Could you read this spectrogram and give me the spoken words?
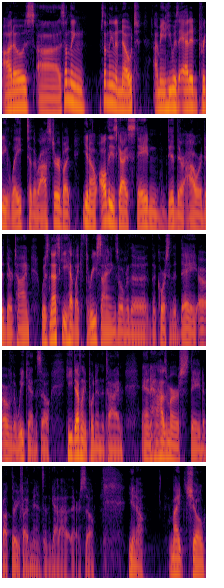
autos. Uh, something something to note. I mean, he was added pretty late to the roster, but you know, all these guys stayed and did their hour, did their time. Wesneski had like three signings over the the course of the day, uh, over the weekend, so he definitely put in the time. And Hosmer stayed about 35 minutes and got out of there. So, you know, might show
